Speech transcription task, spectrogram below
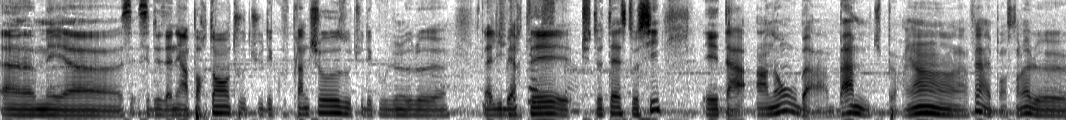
Euh, mais euh, c'est des années importantes où tu découvres plein de choses, où tu découvres le- le- la liberté, tu te testes aussi. Et tu as un an où, bah, bam, tu peux rien faire. Et pendant ce temps-là, le.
